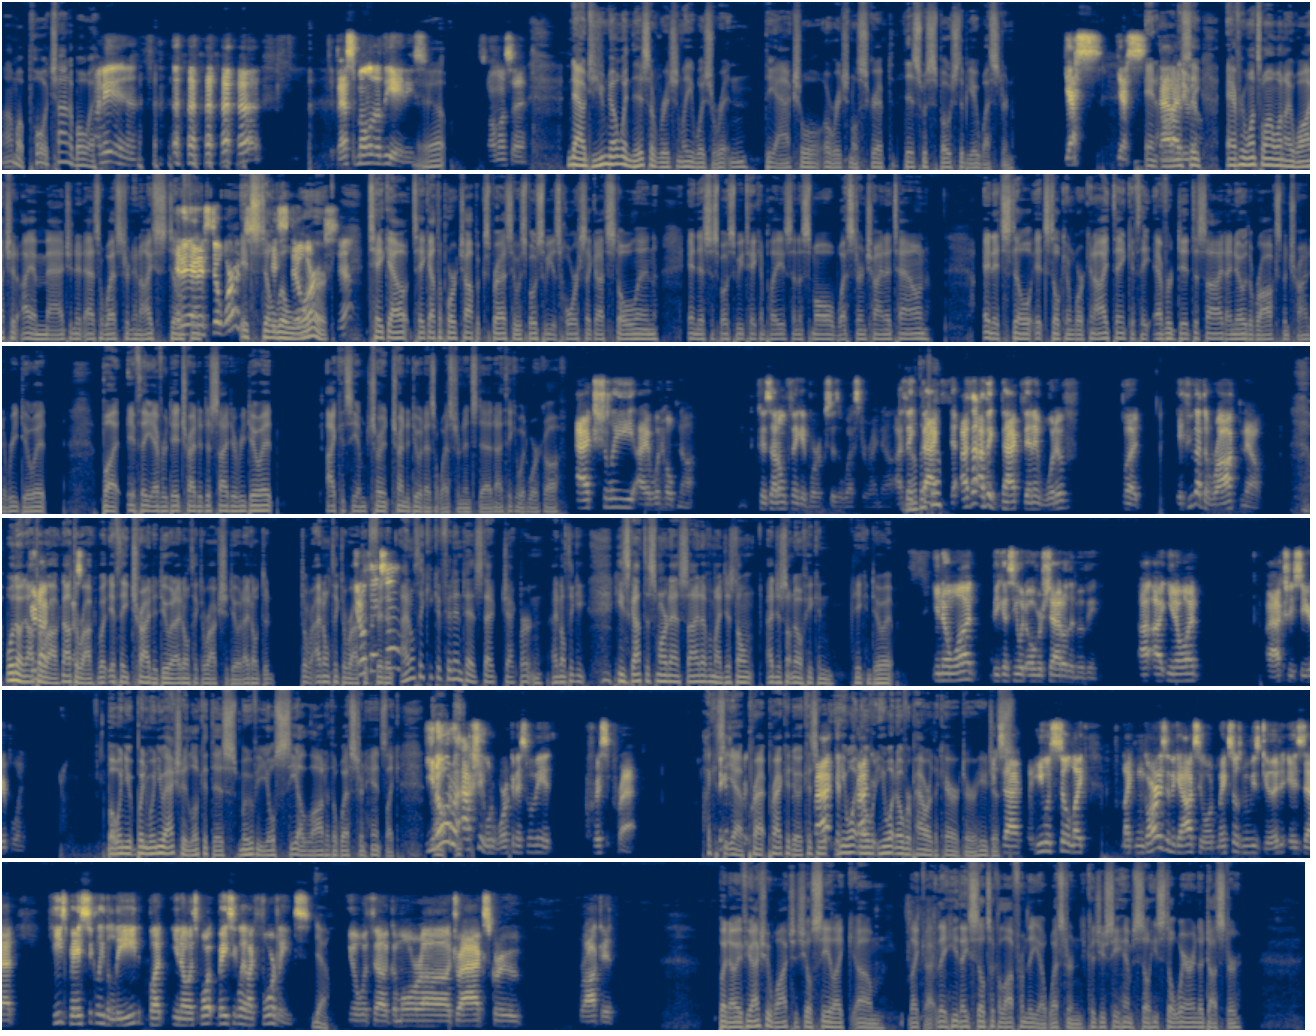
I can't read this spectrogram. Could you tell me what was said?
I'm a poor China boy. I mean, the best mullet of the '80s. Yep. That's all I'm gonna say. Now, do you know when this originally was written, the actual original script, this was supposed to be a western? Yes, yes. And that I honestly, every once in a while when I watch it, I imagine it as a western, and I still and it, and it still works. it still will work. works, Yeah. take out take out the pork chop express. It was supposed to be his horse that got stolen, and this is supposed to be taking place in a small western Chinatown. And it still it still can work. And I think if they ever did decide, I know The Rock's been trying to redo it, but if they ever did try to decide to redo it, I could see them try, trying to do it as a western instead. I think it would work off. Actually, I would hope not, because I don't think it works as a western right now. I You think back, I, th- I think back then it would have, but if you got The Rock, no. Well, no, not You're The not- Rock, not The Rock. But if they tried to do it, I don't think The Rock should do it. I don't. I don't think The Rock don't could think fit in. so? I don't think he could fit into his Jack Burton. I don't think he he's got the smart ass side of him. I just don't. I just don't know if he can he can do it. You know what? Because he would overshadow the movie. I, I you know what? I actually see your point. But when you when when you actually look at this movie, you'll see a lot of the Western hints. Like You know Uh, what actually would work in this movie? Chris Pratt. I can see, yeah, Pratt Pratt could do it because he, he wouldn't over he wouldn't overpower the character. He just Exactly. He was still like like in Guardians of the Galaxy. What makes those movies good is that he's basically the lead, but you know it's what basically like four leads. Yeah. You know, with uh, Gamora, Drax, Groot, Rocket. But no, if you actually watch this, you'll see like um like uh, they he they still took a lot from the uh, Western because you see him still he's still wearing the duster.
